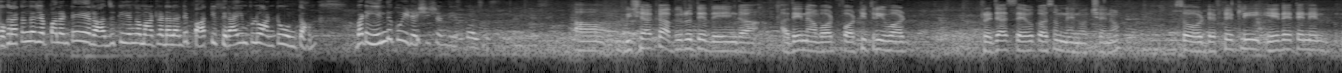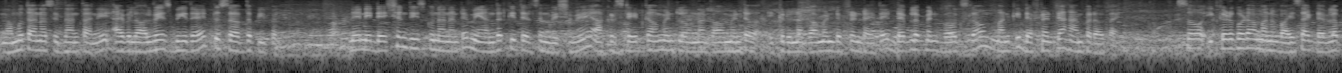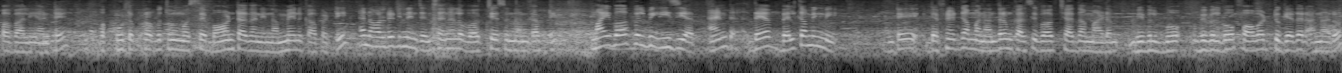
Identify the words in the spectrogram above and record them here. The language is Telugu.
ఒక రకంగా చెప్పాలంటే రాజకీయంగా మాట్లాడాలంటే పార్టీ ఫిరాయింపులు అంటూ ఉంటాం. బట్ ఎందుకు ఈ డెసిషన్ తీసుకోవాల్సి వస్తుంది? విశాఖ అభివృద్ధి ధ్యేయంగా అదే నా వార్డ్ ఫార్టీ త్రీ వార్డ్ ప్రజాసేవ కోసం నేను వచ్చాను. సో డెఫినెట్లీ ఏదైతే నేను నమ్ముతానో సిద్ధాంతాన్ని I will always be there to serve the people నేను ఈ డెసిషన్ తీసుకున్నానంటే మీ అందరికీ తెలిసిన విషయమే. అక్కడ స్టేట్ గవర్నమెంట్లో ఉన్న గవర్నమెంట్ ఇక్కడున్న గవర్నమెంట్ డిఫరెంట్ అయితే డెవలప్మెంట్ వర్క్స్లో మనకి డెఫినెట్గా హ్యాంపర్ అవుతాయి. సో ఇక్కడ కూడా మనం వైజాగ్ డెవలప్ అవ్వాలి అంటే ఒక కూట ప్రభుత్వం వస్తే బాగుంటుందని నమ్మాను కాబట్టి అండ్ ఆల్రెడీ నేను జనసేనలో వర్క్ చేసి ఉన్నాను కాబట్టి my work will be easier and they are welcoming me అంటే డెఫినెట్గా మన అందరం కలిసి వర్క్ చేద్దాం madam we will go we will go forward together అన్నారు.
